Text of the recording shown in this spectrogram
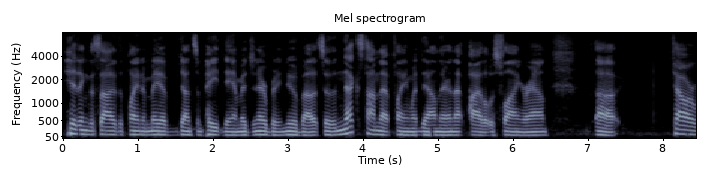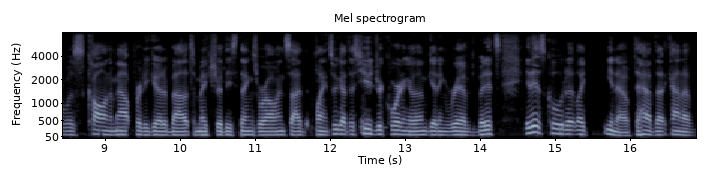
hitting the side of the plane and may have done some paint damage, and everybody knew about it. So the next time that plane went down there and that pilot was flying around, uh, Tower was calling them out pretty good about it to make sure these things were all inside the plane. So we got this huge recording of them getting ribbed. But it's it is cool to like you know to have that kind of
